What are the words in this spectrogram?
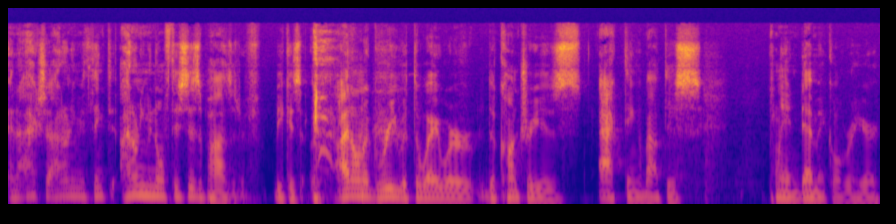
And actually, I don't even think I don't even know if this is a positive because I don't agree with the way where the country is acting about this pandemic over here.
